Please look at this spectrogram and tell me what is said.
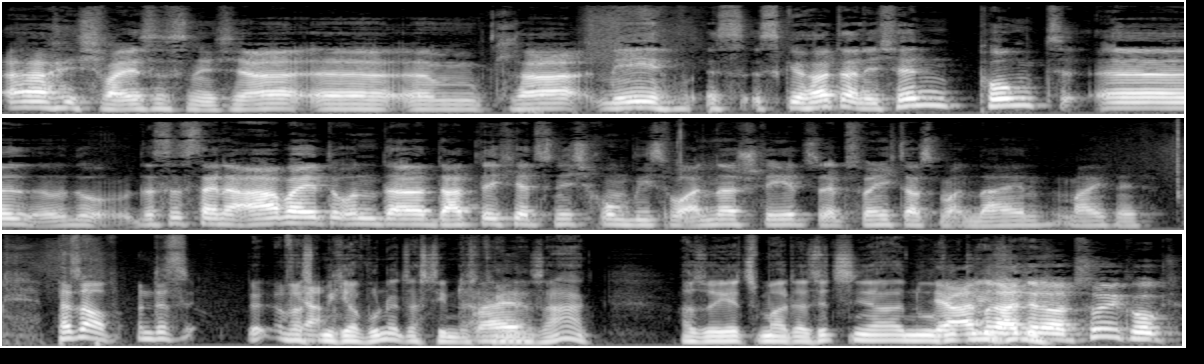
ach, ich weiß es nicht, ja. Äh, ähm, klar, nee, es, es gehört da nicht hin. Punkt. Äh, das ist deine Arbeit und da dattle ich jetzt nicht rum, wie es woanders steht, selbst wenn ich das mal. Nein, mache ich nicht. Pass auf, und das, Was Ja. mich ja wundert, dass dem das Nein. keiner sagt. Also jetzt mal, da sitzen ja nur Der andere hat ja noch zugeguckt.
